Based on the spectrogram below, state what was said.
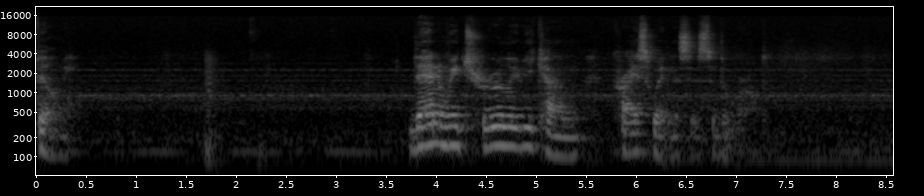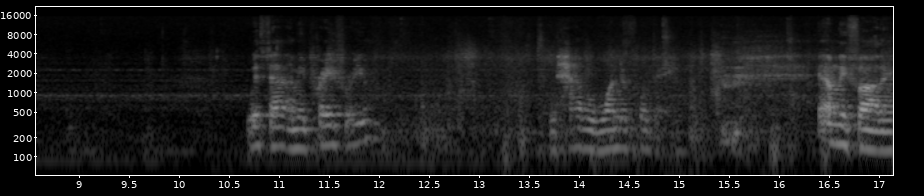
fill me. Then we truly become Christ's witnesses to the world. With that, let me pray for you and have a wonderful day. Heavenly Father,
